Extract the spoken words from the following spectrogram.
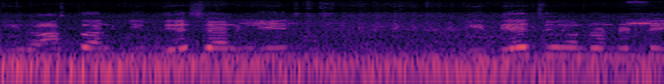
ఈ రాష్ట్రానికి దేశానికి ఈ దేశంలో ఉన్నటువంటి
